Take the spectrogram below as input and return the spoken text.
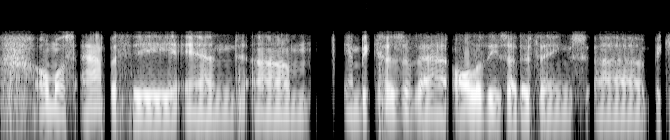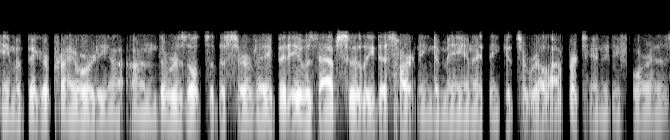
almost apathy and um, and because of that, all of these other things uh, became a bigger priority on, on, the results of the survey. But it was absolutely disheartening to me, and I think it's a real opportunity for us.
